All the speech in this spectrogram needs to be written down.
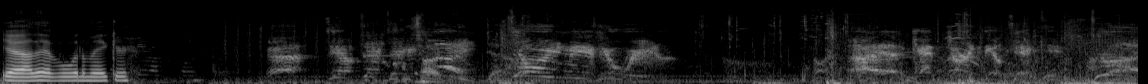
Yeah, they have a Widowmaker. The objective is mine. Join me if you will. I am capturing the objective. Try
